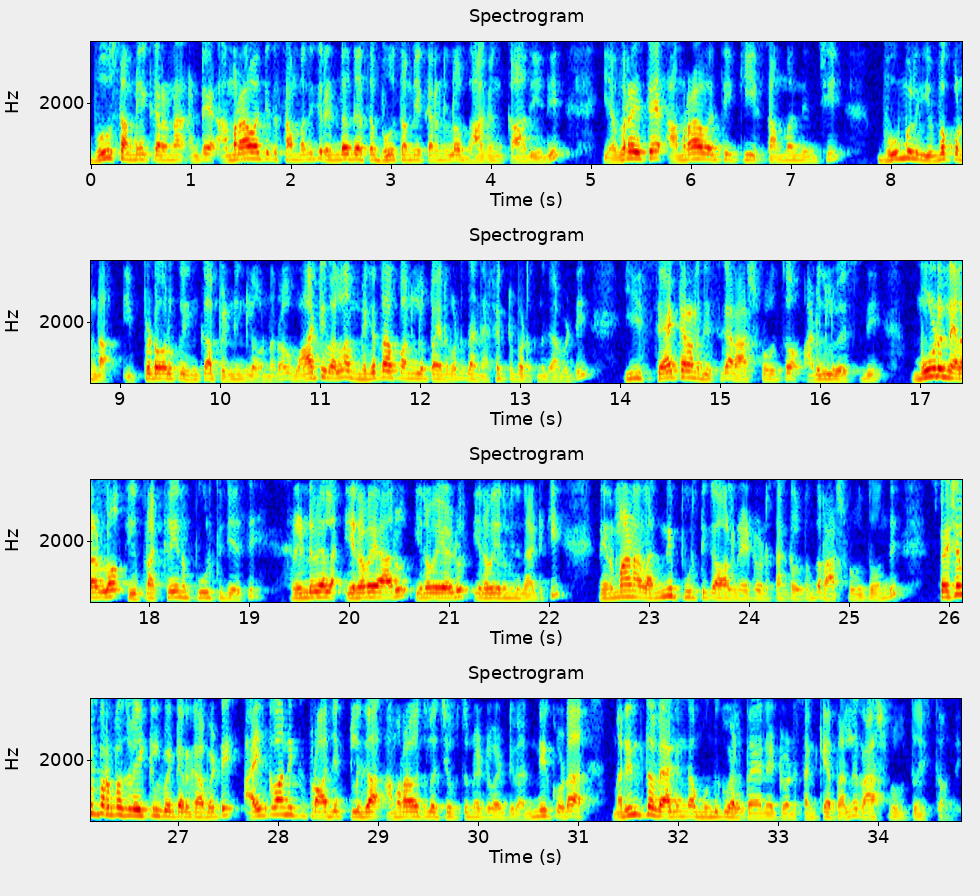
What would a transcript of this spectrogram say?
భూ సమీకరణ అంటే అమరావతికి సంబంధించి రెండో దశ భూ సమీకరణలో భాగం కాదు ఇది. ఎవరైతే అమరావతికి సంబంధించి భూములు ఇవ్వకుండా ఇప్పటి వరకు ఇంకా పెండింగ్లో ఉన్నారో వాటి వల్ల మిగతా పనులపైన కూడా దాని ఎఫెక్ట్ పడుతుంది కాబట్టి ఈ సేకరణ దిశగా రాష్ట్ర ప్రభుత్వం అడుగులు వేస్తుంది. మూడు నెలల్లో ఈ ప్రక్రియను పూర్తి చేసి రెండు వేల ఇరవై ఆరు ఇరవై ఏడు ఇరవై ఎనిమిది నాటికి నిర్మాణాలు అన్నీ పూర్తి కావాలనేటువంటి సంకల్పంతో రాష్ట్ర ప్రభుత్వం ఉంది. స్పెషల్ పర్పస్ వెహికల్ పెట్టారు కాబట్టి ఐకానిక్ ప్రాజెక్టులుగా అమరావతిలో చెబుతున్నటువంటివన్నీ కూడా మరింత వేగంగా ముందుకు వెళ్తాయనేటువంటి సంకేతాలని రాష్ట్ర ప్రభుత్వం ఇస్తోంది.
